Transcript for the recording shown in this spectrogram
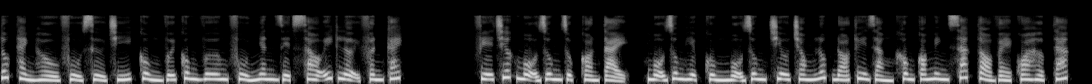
Túc thành hầu phủ xử trí cùng với công vương phủ nhân diệt sau ích lợi phân cách. Phía trước mộ dung dục còn tại, mộ dung hiệp cùng mộ dung chiêu trong lúc đó tuy rằng không có minh xác tỏ vẻ qua hợp tác,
